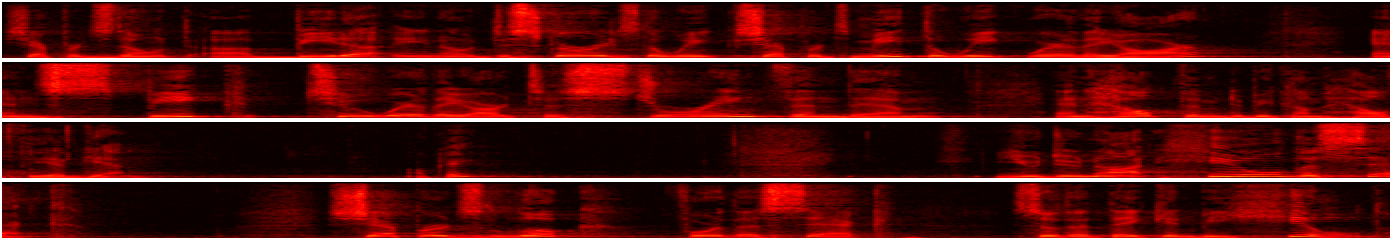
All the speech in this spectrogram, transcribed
Shepherds don't uh, beat up, you know, discourage the weak. Shepherds meet the weak where they are and speak to where they are to strengthen them and help them to become healthy again. Okay? You do not heal the sick. Shepherds look for the sick so that they can be healed.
